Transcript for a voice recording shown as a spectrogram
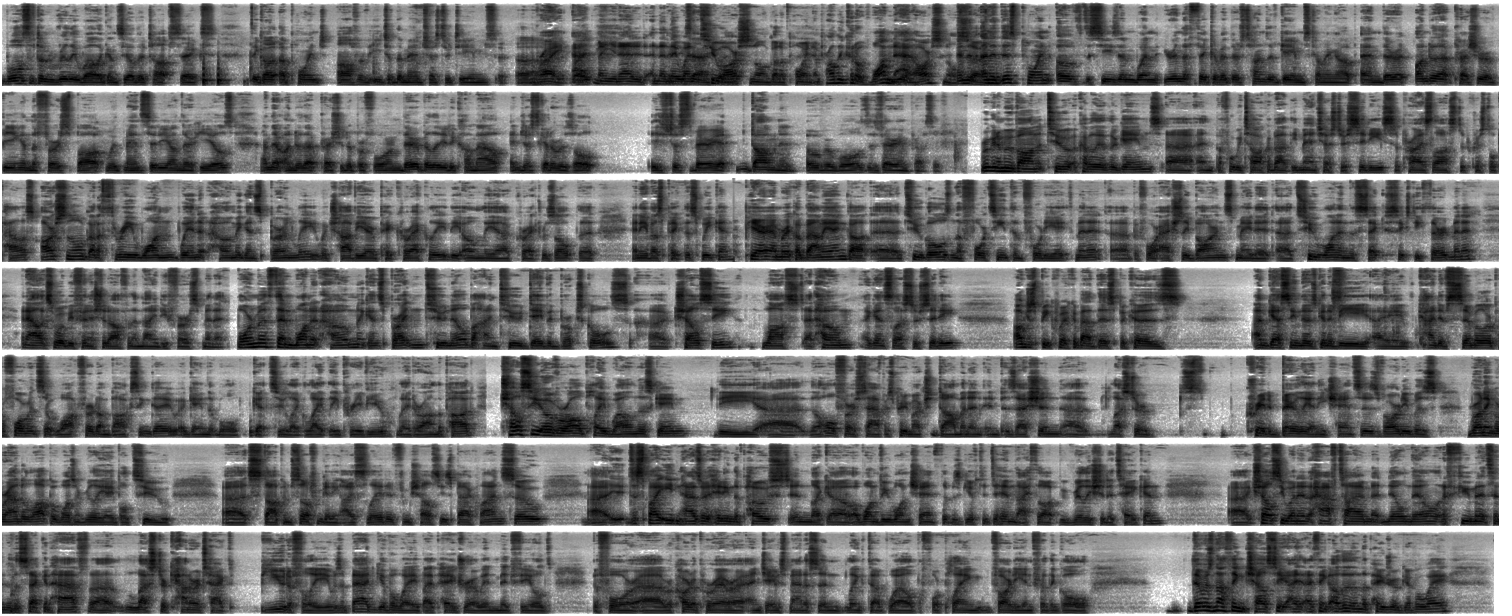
Wolves have done really well against the other top six. They got a point off of each of the Manchester teams. Uh, right, at Man United, and then they went to Arsenal and got a point, and probably could have won at Arsenal. And, so and at this point of the season, when you're in the thick of it, there's tons of games coming up, and they're under that pressure of being in the first spot with Man City on their heels, and they're under that pressure to perform. Their ability to come out and just get a result is just very dominant over Wolves. is very impressive. We're going to move on to a couple of other games. Uh, and before we talk about the Manchester City surprise loss to Crystal Palace, Arsenal got a 3 1 win at home against Burnley, which Javier picked correctly, the only uh, correct result that any of us picked this weekend. Pierre Emerick Aubameyang got uh, two goals in the 14th and 48th minute uh, before Ashley Barnes made it 2 1 in the 63rd minute. And Alex Iwobi finished it off in the 91st minute. Bournemouth then won at home against Brighton 2 0 behind two David Brooks goals. Uh, Chelsea lost at home against Leicester City. I'll just be quick about this because I'm guessing there's going to be a kind of similar performance at Watford on Boxing Day, a game that we'll get to like lightly preview later on the pod. Chelsea overall played well in this game. The uh, the whole first half was pretty much dominant in possession. Uh, Leicester created barely any chances. Vardy was running around a lot, but wasn't really able to uh, stop himself from getting isolated from Chelsea's back line. So, uh, despite Eden Hazard hitting the post in like a, a 1v1 chance that was gifted to him that I thought we really should have taken, uh, Chelsea went in at halftime at nil nil, and a few minutes into the second half, uh, Leicester counterattacked beautifully. It was a bad giveaway by Pedro in midfield before uh, Ricardo Pereira and James Maddison linked up well before playing Vardy in for the goal. There was nothing Chelsea, I, I think, other than the Pedro giveaway.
